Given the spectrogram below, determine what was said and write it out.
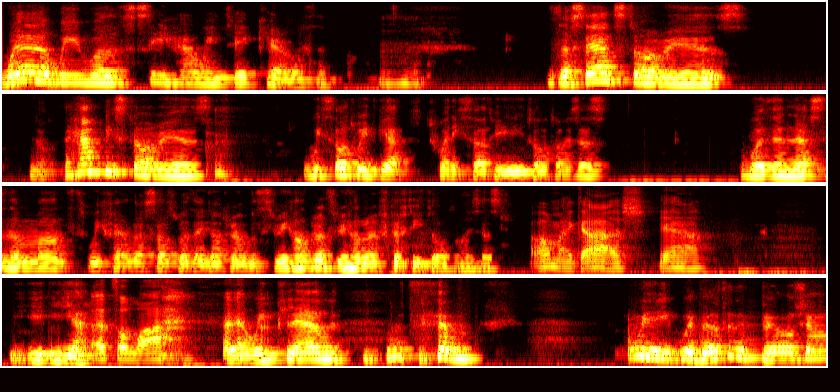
where we will see how we take care of them. Mhm. The sad story is, no, the happy story is we thought we'd get 20, 30 tortoises. Within less than a month, we found ourselves with, I don't remember, 300, 350 tortoises. Oh my gosh. Yeah. Y- yeah, That's a lot. yeah, we planned. We, we built an enclosure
